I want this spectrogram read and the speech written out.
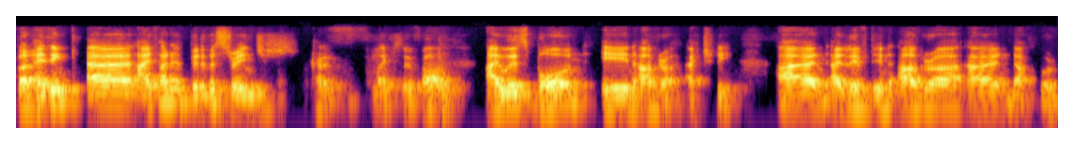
but I think uh, I've had a bit of a strange kind of life so far. I was born in Agra, actually, and I lived in Agra and Nagpur.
